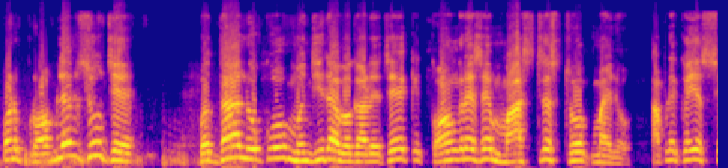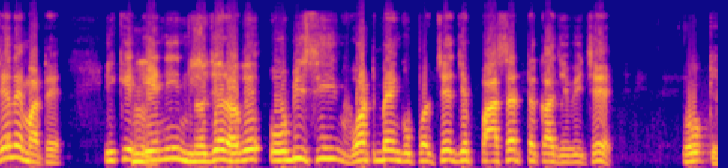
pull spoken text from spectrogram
પણ પ્રોબ્લેમ શું છે? બધા લોકો મંજીરા વગાડે છે કે કોંગ્રેસે માસ્ટર સ્ટ્રોક માર્યો. આપણે કહીએ શેને માટે? એ કે એની નજર હવે ઓબીસી વોટ બેંક ઉપર છે જે પાસઠ ટકા જેવી છે. ઓકે.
